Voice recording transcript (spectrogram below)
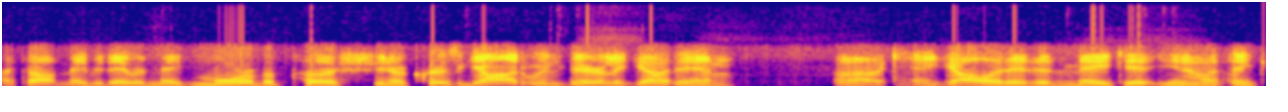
I thought maybe they would make more of a push. You know, Chris Godwin barely got in. Uh, Kenny Golladay didn't make it. You know, I think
